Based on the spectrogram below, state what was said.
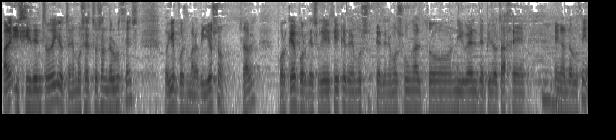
¿vale? Y si dentro de ello tenemos a estos andaluces, oye, pues maravilloso, ¿sabes? ¿Por qué? Porque eso quiere decir que tenemos, que tenemos un alto nivel de pilotaje en Andalucía.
